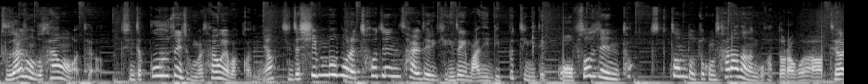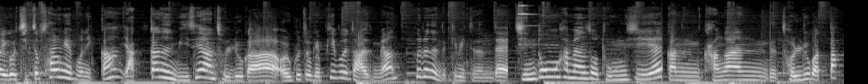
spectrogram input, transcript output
두 달 정도 사용한 것 같아요. 진짜 꾸준히 정말 사용해봤거든요. 진짜 신부물에 처진 살들이 굉장히 많이 리프팅이 됐고 없어진 턱 스톤도 조금 살아나는 것 같더라고요. 제가 이걸 직접 사용해보니까 약간은 미세한 전류가 얼굴 쪽에 피부에 닿으면 흐르는 느낌이 드는데 진동하면서 동시에 약간 강한 그 전류가 딱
